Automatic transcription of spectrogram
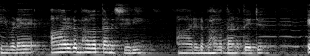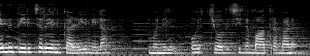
ഇവിടെ ആരുടെ ഭാഗത്താണ് ശരി? ആരുടെ ഭാഗത്താണ് തെറ്റ്? എന്ന് തിരിച്ചറിയാൻ കഴിയുന്നില്ല. മുന്നിൽ ഒരു ചോദ്യചിഹ്നം മാത്രമാണ്.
